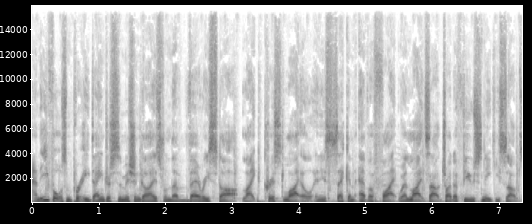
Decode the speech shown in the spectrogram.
And he fought some pretty dangerous submission guys from the very start, like Chris Lytle in his second ever fight, where Lights Out tried a few sneaky subs.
